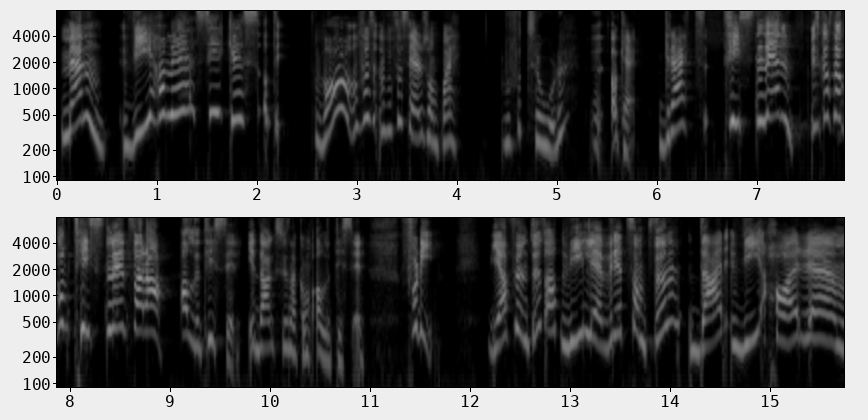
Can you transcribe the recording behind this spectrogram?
Men vi har med sirkus og. Hva? Hvorfor, hvorfor ser du sånn på meg? Hvorfor tror du? Ok, Greit. Tissen din! Vi skal snakke om tissen din, Sara! Alle tisser. I dag skal vi snakke om alle tisser. Fordi vi har funnet ut at vi lever i et samfunn der vi har eh,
